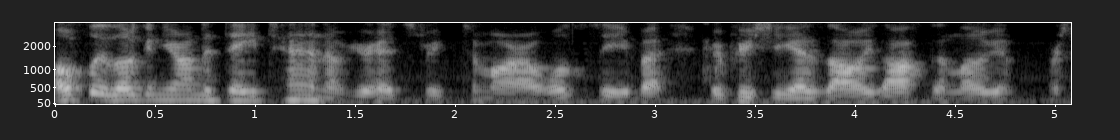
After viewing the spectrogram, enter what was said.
Hopefully, Logan, you're on to day 10 of your hit streak tomorrow. We'll see. But we appreciate you guys as always. Austin, Logan, we're signing.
